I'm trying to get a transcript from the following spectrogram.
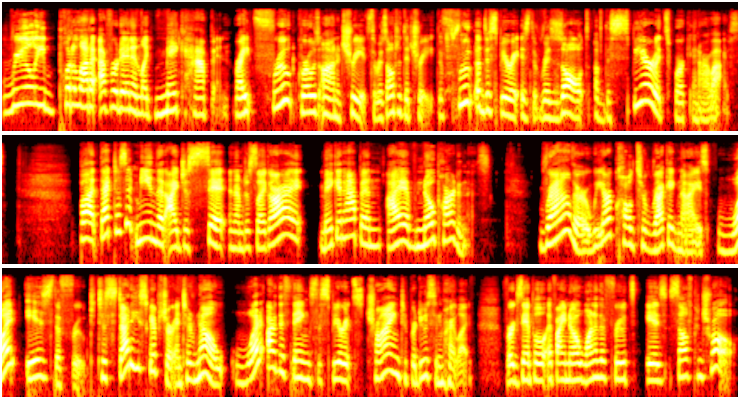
really put a lot of effort in and like make happen, right? Fruit grows on a tree. It's the result of the tree. The fruit of the spirit is the result of the spirit's work in our lives. But that doesn't mean that I just sit and I'm just like, all right, make it happen. I have no part in this. Rather, we are called to recognize what is the fruit, to study scripture and to know what are the things the Spirit's trying to produce in my life. For example, if I know one of the fruits is self control,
